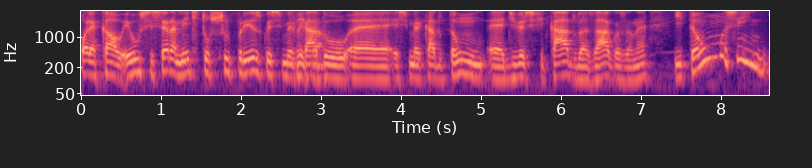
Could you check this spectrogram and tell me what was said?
Olha, Cal, eu sinceramente estou surpreso com esse mercado, é, esse mercado tão é, diversificado das águas, né? E tão assim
